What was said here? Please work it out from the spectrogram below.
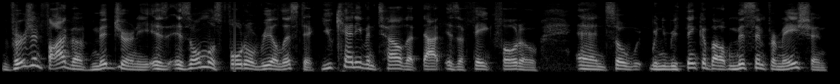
version 5 of midjourney is is almost photorealistic you can't even tell that that is a fake photo and so w- when we think about misinformation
